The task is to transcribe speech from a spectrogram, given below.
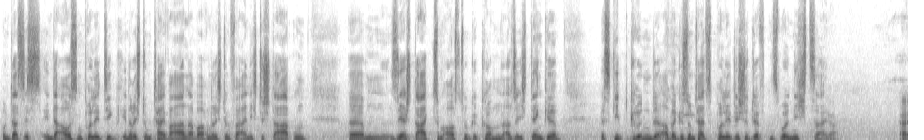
Und das ist in der Außenpolitik in Richtung Taiwan, aber auch in Richtung Vereinigte Staaten ähm, sehr stark zum Ausdruck gekommen. Also ich denke, es gibt Gründe, aber gesundheitspolitische dürften es wohl nicht sein. Ja. Äh,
